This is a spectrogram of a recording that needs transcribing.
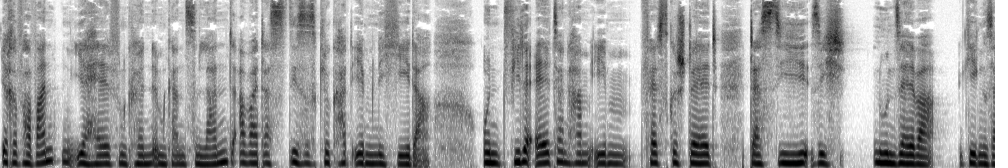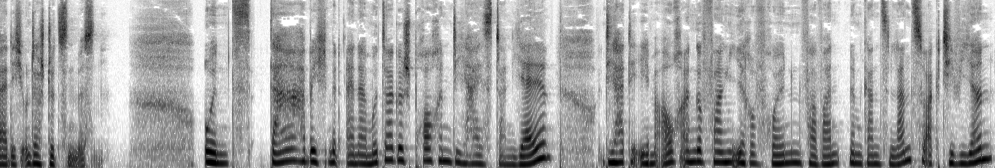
ihre Verwandten ihr helfen können im ganzen Land, aber das, dieses Glück hat eben nicht jeder. Und viele Eltern haben eben festgestellt, dass sie sich nun selber gegenseitig unterstützen müssen. Und da habe ich mit einer Mutter gesprochen, die heißt Danielle. Die hatte eben auch angefangen, ihre Freunde und Verwandten im ganzen Land zu aktivieren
